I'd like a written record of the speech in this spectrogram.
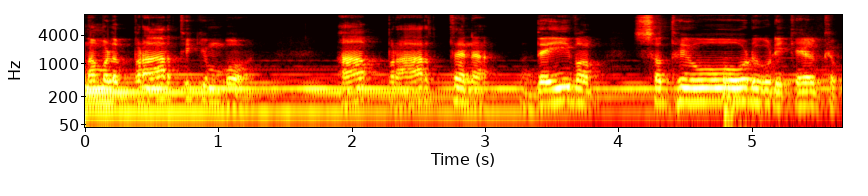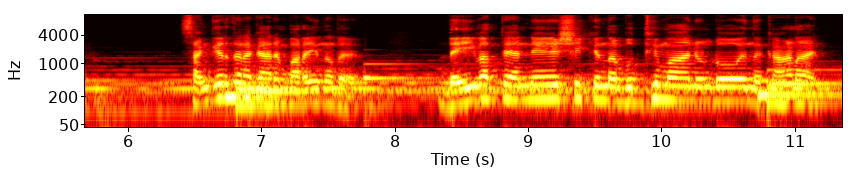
നമ്മൾ പ്രാർത്ഥിക്കുമ്പോൾ ആ പ്രാർത്ഥന ദൈവം ശ്രദ്ധയോടുകൂടി കേൾക്കും. സങ്കീർത്തനക്കാരൻ പറയുന്നത് ദൈവത്തെ അന്വേഷിക്കുന്ന ബുദ്ധിമാനുണ്ടോ എന്ന് കാണാൻ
